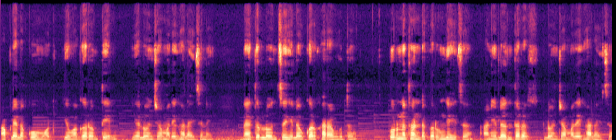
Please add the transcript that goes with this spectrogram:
आपल्याला कोमट किंवा गरम तेल या लोणच्यामध्ये घालायचं नाही. नाहीतर लोणचं हे लवकर खराब होतं. पूर्ण थंड करून घ्यायचं आणि नंतरच लोणच्यामध्ये घालायचं.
